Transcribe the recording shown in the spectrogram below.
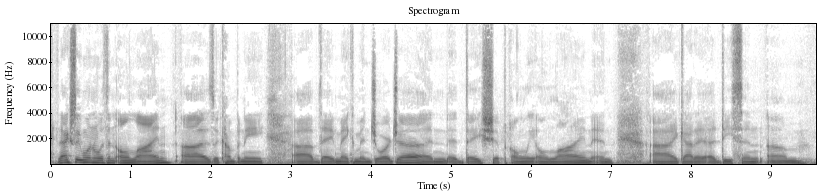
and I actually went with an online. As a company, they make them in Georgia, and they ship only online, and I got a, a decent. Um,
